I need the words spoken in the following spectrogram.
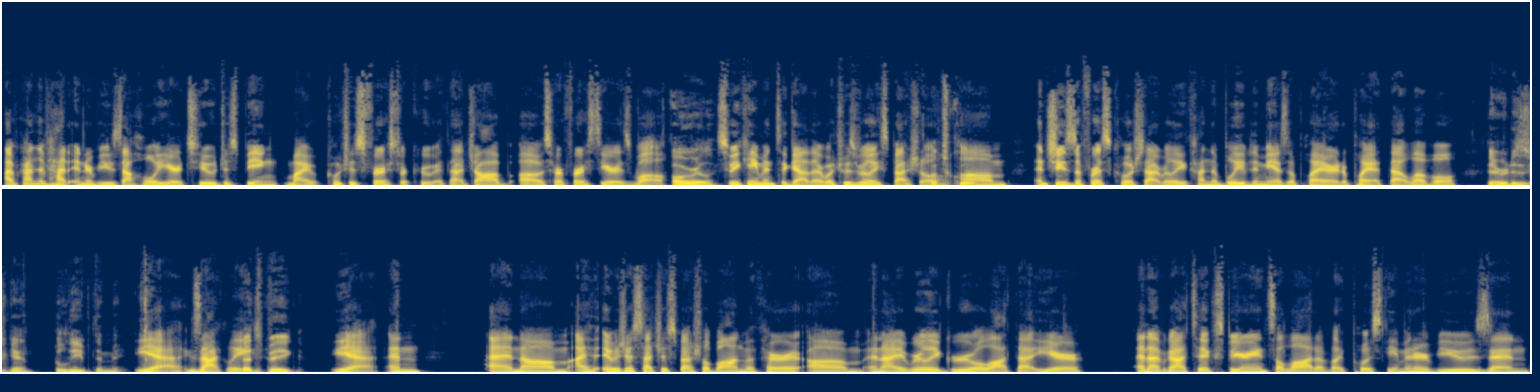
I've kind of had interviews that whole year too, just being my coach's first recruit at that job. Uh, it was her first year as well. Oh, really? So we came in together, which was really special. That's cool. Um, and she's the first coach that really kind of believed in me as a player to play at that level. There it is again. Believed in me. Yeah, exactly. That's big. Yeah, and and um, I, it was just such a special bond with her. Um, and I really grew a lot that year. And I've got to experience a lot of like post game interviews, and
